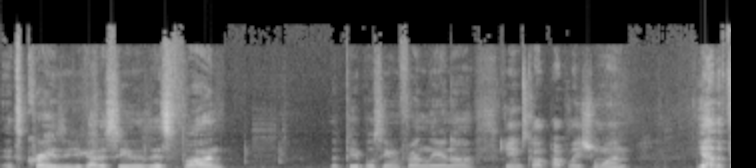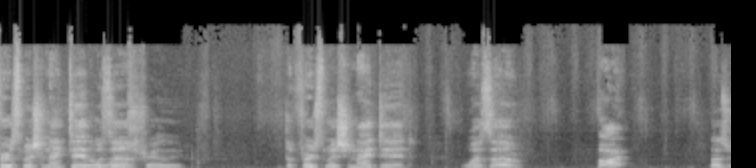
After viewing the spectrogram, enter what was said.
it's crazy. You got to see this. It's fun. The people seem friendly enough. Game's called Population One. Yeah, the first mission I did was a. trailer. The first mission I did was a bot, buzz,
